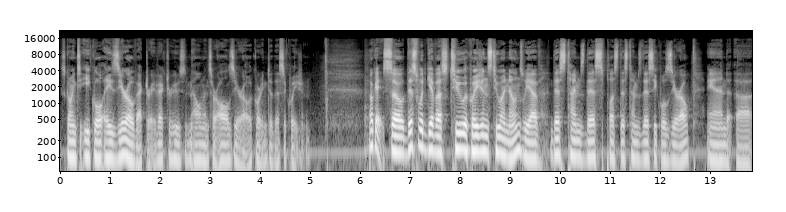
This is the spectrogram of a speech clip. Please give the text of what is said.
is going to equal a zero vector, a vector whose elements are all zero according to this equation. Okay, so this would give us two equations, two unknowns. We have this times this plus this times this equals zero, and uh,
